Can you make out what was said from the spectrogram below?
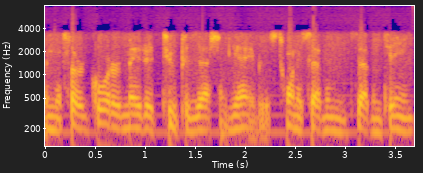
in the third quarter, made it a two possession game. It was 27-17.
